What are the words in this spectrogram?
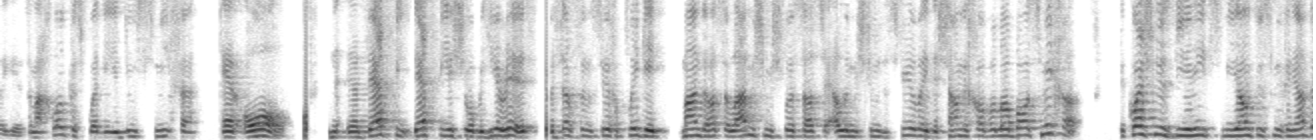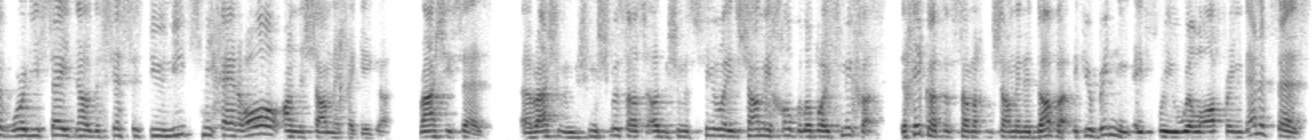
It's a machlokas whether you do smicha at all. That's the that's the issue over here is the question is, do you need don't do smicha or do you say no? The Shess says, do you need smicha at all on the shalmei chagiga? Rashi says. Uh, Rashi the chikas of samach shalmei nedaba. If you're bringing a free will offering, then it says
